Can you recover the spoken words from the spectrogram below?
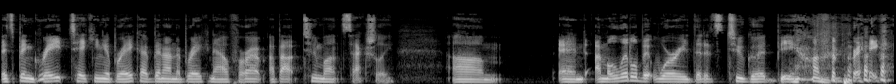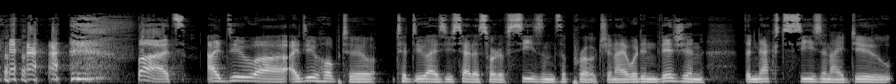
it's been great taking a break. I've been on a break now for about two months, actually. Um, and I'm a little bit worried that it's too good being on the break. but I do, uh, I do hope to, to do, as you said, a sort of seasons approach. And I would envision the next season I do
